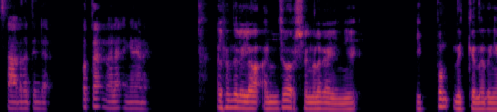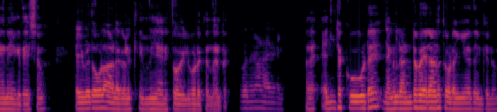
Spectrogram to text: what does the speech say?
സ്ഥാപനത്തിന്റെ ഇപ്പത്തെ നില എങ്ങനെയാണ്? അലഹമില്ല അഞ്ച് വർഷങ്ങൾ കഴിഞ്ഞ് ഇപ്പം നിൽക്കുന്നത് ഞാൻ ഏകദേശം എഴുപതോളം ആളുകൾക്ക് ഇന്ന് ഞാൻ തൊഴിൽ കൊടുക്കുന്നുണ്ട്. എന്റെ അതെ എന്റെ കൂടെ ഞങ്ങൾ രണ്ടുപേരാണ് തുടങ്ങിയതെങ്കിലും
